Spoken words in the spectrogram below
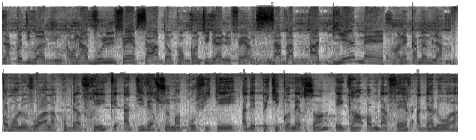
la Côte d'Ivoire joue. On a voulu faire ça, donc on continue à le faire. Ça va pas bien, mais on est quand même là. Comme on le voit, la Coupe d'Afrique a diversement profité à des petits commerçants et grands hommes d'affaires à Daloa.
